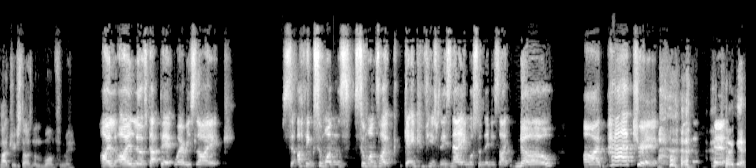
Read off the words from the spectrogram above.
Patrick Star's number one for me. I I love that bit where he's like, so I think someone's someone's like getting confused with his name or something. He's like, no, I'm Patrick. Yeah,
